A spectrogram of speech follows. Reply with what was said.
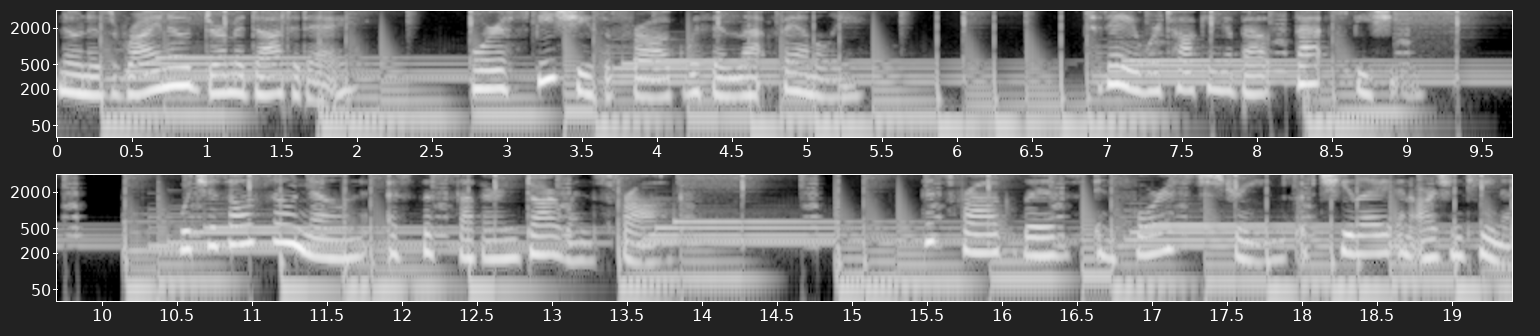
known as Rhinodermatidae, or a species of frog within that family. Today we're talking about that species which is also known as the southern Darwin's frog. This frog lives in forest streams of Chile and Argentina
